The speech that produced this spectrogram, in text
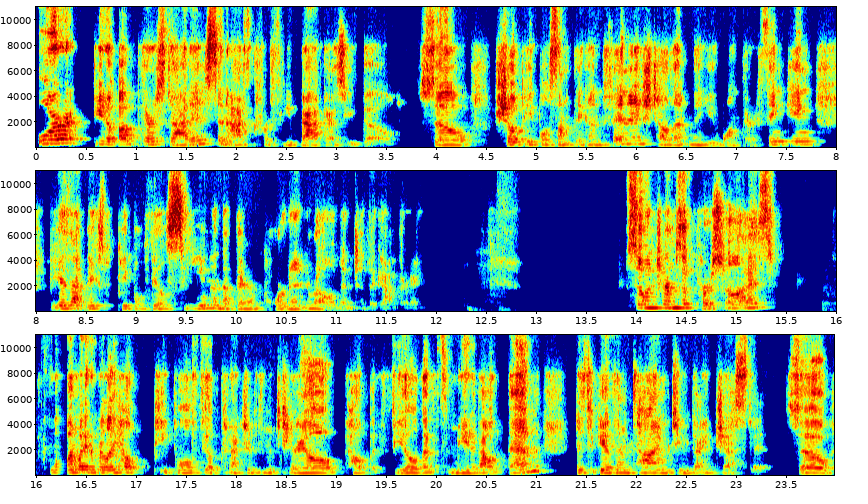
Or, you know, up their status and ask for feedback as you go. So, show people something unfinished, tell them that you want their thinking, because that makes people feel seen and that they're important and relevant to the gathering. So, in terms of personalized, one way to really help people feel connected to the material, help it feel that it's made about them, is to give them time to digest it. So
